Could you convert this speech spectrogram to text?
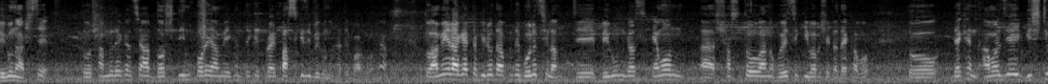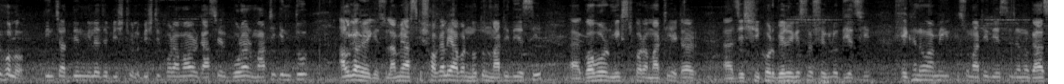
বেগুন আসছে। তো সামনে দেখা যাচ্ছে আর দশ দিন পরে আমি এখান থেকে প্রায় পাঁচ কেজি বেগুন উঠাতে পারব হ্যাঁ? তো আমি এর আগে একটা ভিডিওতে আপনাদের বলেছিলাম যে বেগুন গাছ এমন স্বাস্থ্যবান হয়েছে কীভাবে সেটা দেখাবো। তো দেখেন, আমার যে এই বৃষ্টি হলো তিন চার দিন মিলে যে বৃষ্টি হলো, বৃষ্টির পর আমার গাছের গোড়ার মাটি কিন্তু আলগা হয়ে গেছিল। আমি আজকে সকালে আবার নতুন মাটি দিয়েছি গোবর মিক্সড করা মাটি, এটার যে শিকড় বেড়ে গেছিল সেগুলো দিয়েছি। এখানেও আমি কিছু মাটি দিয়েছি যেন গাছ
